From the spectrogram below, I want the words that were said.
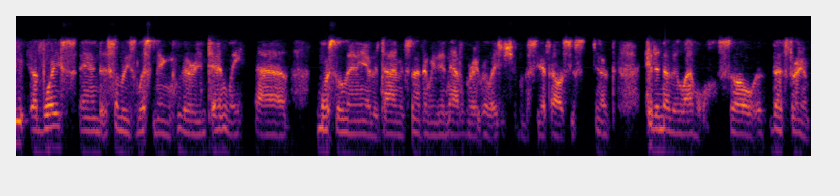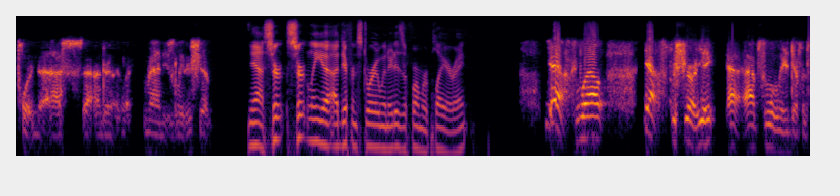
to, a voice and uh, somebody's listening very intently. Uh, more so than any other time. It's not that we didn't have a great relationship with the CFL. It's just you know hit another level. So that's very important to us uh, under Randy's leadership. Yeah, cer- certainly a, a, different story when it is a former player, right? Yeah, well, yeah, for sure. Yeah, absolutely a different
